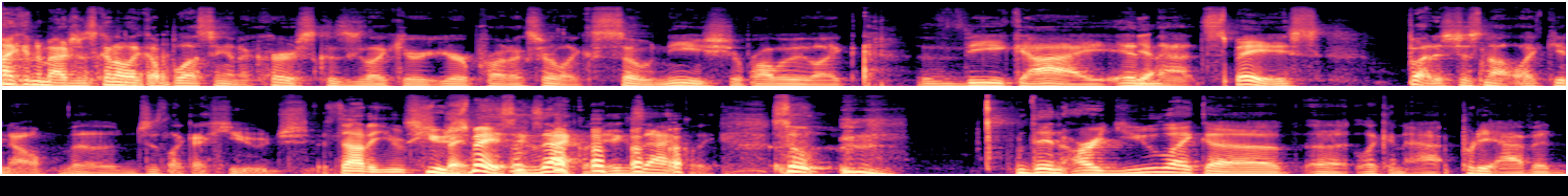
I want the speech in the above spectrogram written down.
I can imagine it's kind of like a blessing and a curse because like your your products are like so niche. You're probably like the guy in Yeah. that space, but it's just not like you know uh, just like a huge It's not a huge, huge space. space. Exactly. Exactly. so. Then are you like a, a like an a, pretty avid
